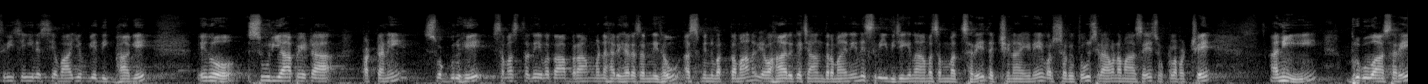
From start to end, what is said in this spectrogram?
శ్రీశైలస్య వాయవ్య దిగ్భాగే ఏదో సూర్యాపేట పట్టణే స్వగృహే సమస్త దేవతా బ్రాహ్మణ హరిహర సన్నిధౌ అస్మిన్ వర్తమాన వ్యవహారిక చాంద్రమానేని శ్రీ విజయనామ సంవత్సరే దక్షిణాయనే వర్ష ఋతువు శ్రావణమాసే శుక్లపక్షే అని భృగువాసరే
